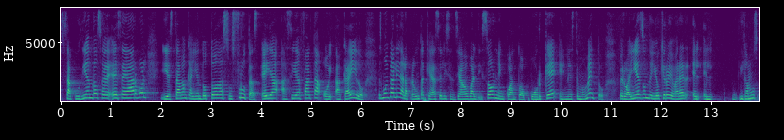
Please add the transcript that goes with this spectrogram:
sacudiéndose ese árbol y estaban cayendo todas sus frutas. Ella hacía falta, hoy ha caído. Es muy válida la pregunta que hace el licenciado Valdizón en cuanto a por qué en este momento. Pero ahí es donde yo quiero llevar el, digamos,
